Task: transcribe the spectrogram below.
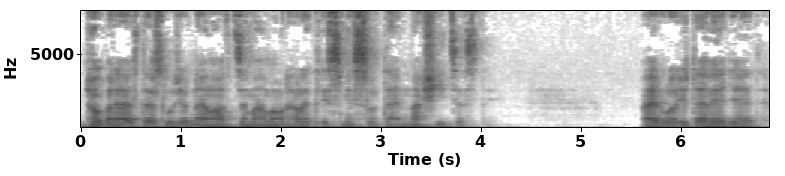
dobré, v té služebné lásce máme odhalit i smysl té naší cesty. A je důležité vědět,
